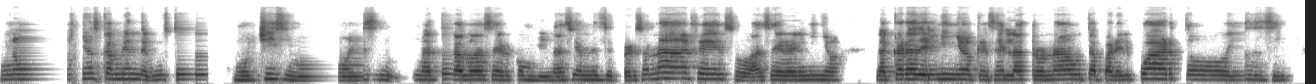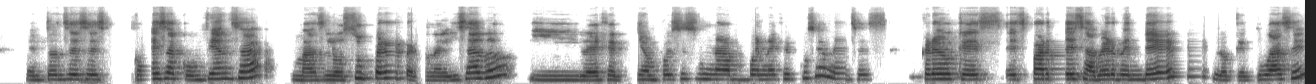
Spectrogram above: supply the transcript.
no, niños cambian de gusto muchísimo. me ha tocado hacer combinaciones de personajes o hacer el niño, la cara del niño que es el astronauta para el cuarto y cosas así. Entonces es con esa confianza más lo súper personalizado y la ejecución pues es una buena ejecución. Entonces creo que es, es parte de saber vender lo que tú haces.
